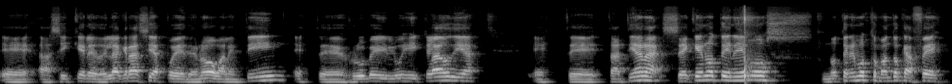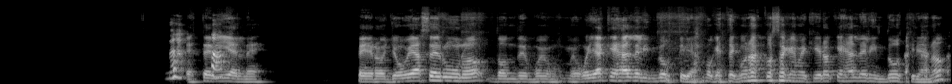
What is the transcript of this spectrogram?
Eh, así que le doy las gracias, pues, de nuevo, Valentín, este, Rubén, Luis y Claudia. Este, Tatiana, sé que no tenemos, no tenemos tomando café este viernes, pero yo voy a hacer uno donde me voy a quejar de la industria, porque tengo unas cosas que me quiero quejar de la industria, ¿no?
